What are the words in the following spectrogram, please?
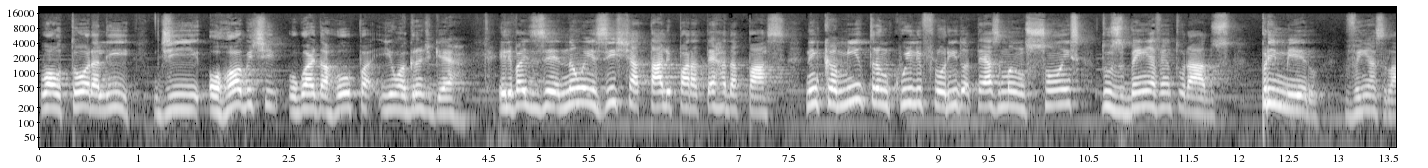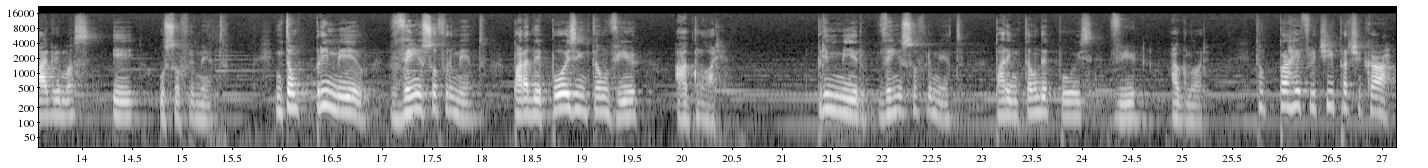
o autor ali de O Hobbit, O Guarda-Roupa e Uma Grande Guerra. Ele vai dizer: Não existe atalho para a terra da paz, nem caminho tranquilo e florido até as mansões dos bem-aventurados. Primeiro vem as lágrimas e o sofrimento. Então, primeiro vem o sofrimento para depois então vir a glória. Primeiro vem o sofrimento, para então depois vir a glória. Então, para refletir e praticar,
